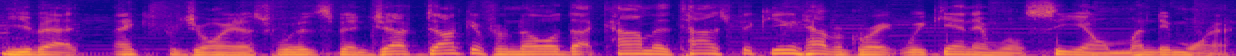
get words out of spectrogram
You bet. Thank you for joining us. It's been Jeff Duncan from NOLA.com at the Times Picayune. Have a great weekend, and we'll see you on Monday morning.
